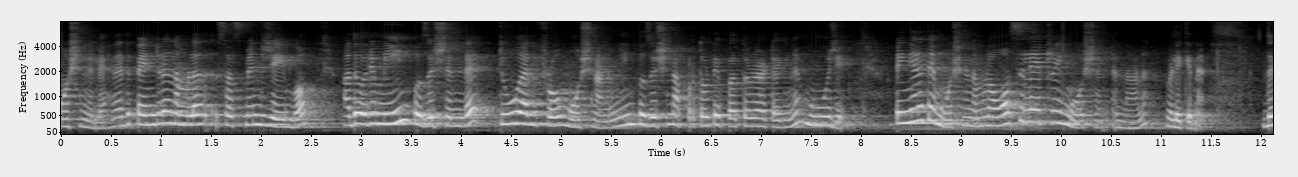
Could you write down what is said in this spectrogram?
മോഷൻ ഇല്ലേ അതായത് പെൻഡുലം നമ്മൾ സസ്പെൻഡ് ചെയ്യുമ്പോൾ അത് ഒരു മീൻ പൊസിഷന്റെ ടു ആൻഡ് ഫ്രോ മോഷനാണ് മീൻ പൊസിഷൻ അപ്പുറത്തോട്ട് ഇപ്പുറത്തോട്ടായിട്ട് ഇങ്ങനെ മൂവ് ചെയ്യും. അപ്പോൾ ഇങ്ങനത്തെ മോഷനെ നമ്മൾ ഓസിലേറ്ററി മോഷൻ എന്നാണ് വിളിക്കുന്നത്. The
